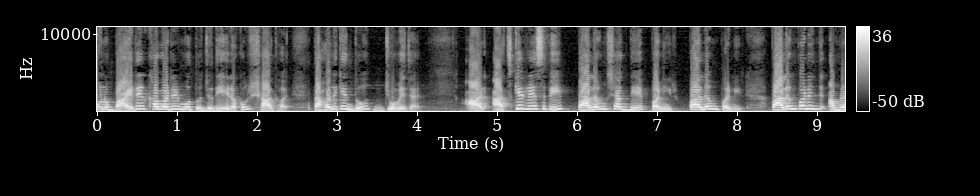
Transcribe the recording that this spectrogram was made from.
কোনো বাইরের খাবারের মতো যদি এরকম স্বাদ হয়, তাহলে কিন্তু জমে যায়। আর আজকের রেসিপি পালং শাক দিয়ে পনির, পালং পনির। পালং পনির আমরা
